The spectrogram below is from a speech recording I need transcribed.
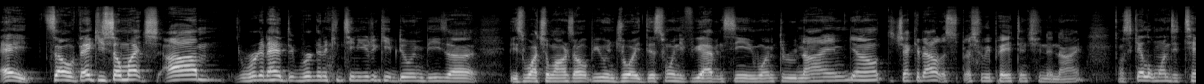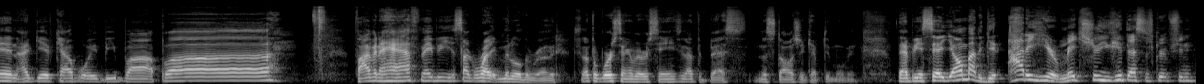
hey, so thank you so much. Um, we're gonna head to, we're gonna continue to keep doing these uh these watch alongs. I hope you enjoyed this one. If you haven't seen one through nine, you know, check it out. Especially pay attention to nine. On a scale of one to ten, I'd give Cowboy Bebop uh five and a half, maybe. It's like right middle of the road. It's not the worst thing I've ever seen. It's not the best. Nostalgia kept it moving. That being said, y'all, I'm about to get out of here. Make sure you hit that subscription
